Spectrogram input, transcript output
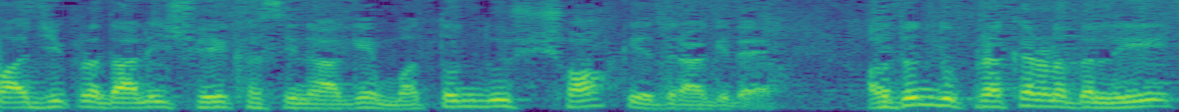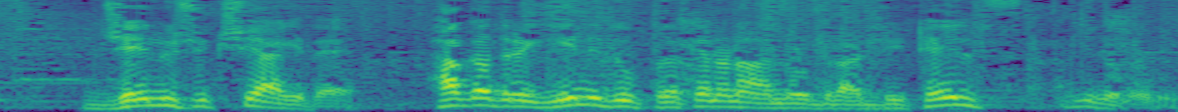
ಮಾಜಿ ಪ್ರಧಾನಿ ಶೇಖ್ ಹಸೀನಾಗೆ ಮತ್ತೊಂದು ಶಾಕ್ ಎದುರಾಗಿದೆ. ಅದೊಂದು ಪ್ರಕರಣದಲ್ಲಿ ಜೈಲು ಶಿಕ್ಷೆಯಾಗಿದೆ. ಹಾಗಾದ್ರೆ ಏನಿದು ಪ್ರಕರಣ ಅನ್ನೋದರ ಡೀಟೇಲ್ಸ್ ಈಗ ನೋಡಿ.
